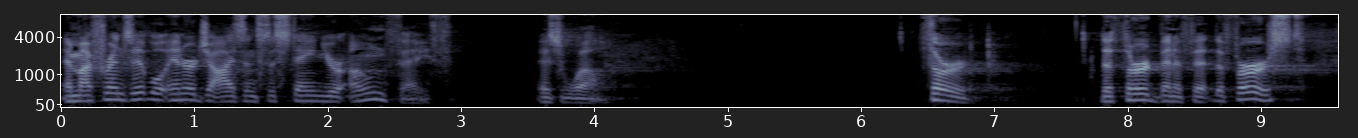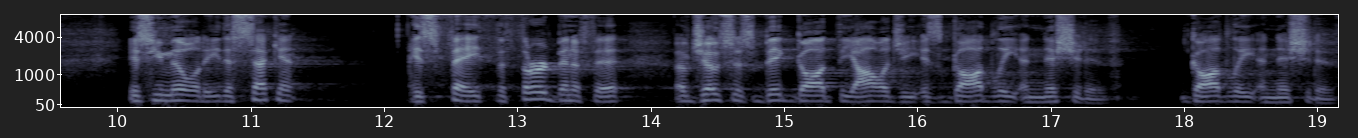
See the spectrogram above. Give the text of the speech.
And my friends, it will energize and sustain your own faith as well. Third, the third benefit. The first is humility. The second is faith. The third benefit of Joseph's big God theology is godly initiative. Godly initiative.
